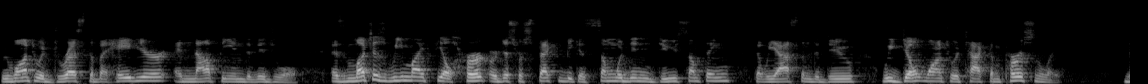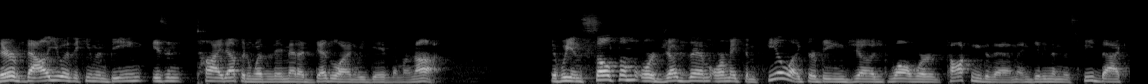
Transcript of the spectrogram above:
We want to address the behavior and not the individual as much as we might feel hurt or disrespected because someone didn't do something that we asked them to do, we don't want to attack them personally. Their value as a human being isn't tied up in whether they met a deadline we gave them or not. If we insult them or judge them or make them feel like they're being judged while we're talking to them and giving them this feedback,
